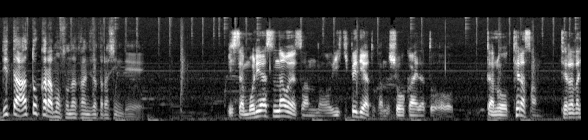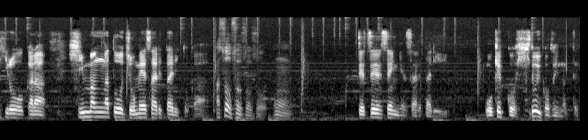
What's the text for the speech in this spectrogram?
出た後からもうそんな感じだったらしいんで、実際、森保直哉さんのウィキペディアとかの紹介だと、あの、寺さん、寺田博から新漫画党を除名されたりとか、あ、そうそうそうそう、うん。絶縁宣言されたり、もう結構ひどいことになってる。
